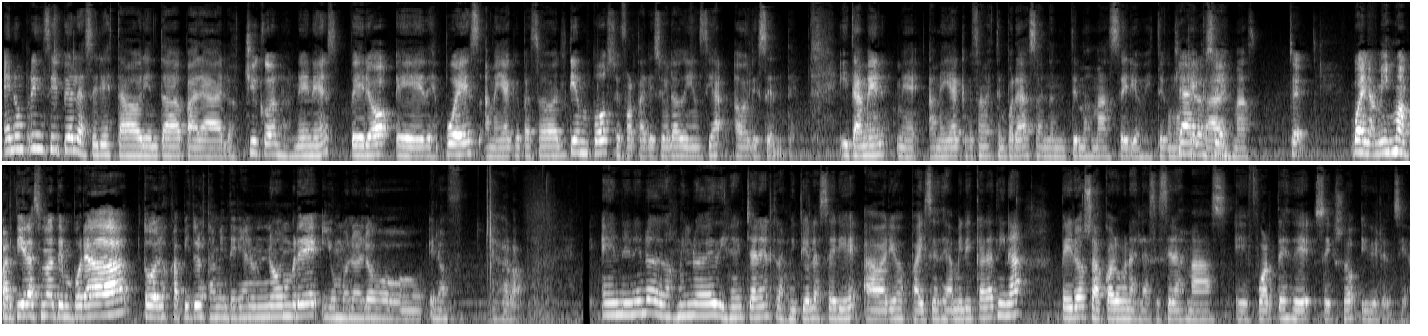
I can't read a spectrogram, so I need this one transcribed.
En un principio la serie estaba orientada para los chicos, los nenes, pero eh, después, a medida que pasaba el tiempo, se fortaleció la audiencia adolescente. Y también, me- a medida que pasan las temporadas, hablan de temas más serios, ¿viste? Como Claro, que cada sí. vez más. Sí. Bueno, mismo a partir de la segunda temporada, todos los capítulos también tenían un nombre y un monólogo en off. Es verdad. En enero de 2009, Disney Channel transmitió la serie a varios países de América Latina, pero sacó algunas de las escenas más eh, fuertes de sexo y violencia.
